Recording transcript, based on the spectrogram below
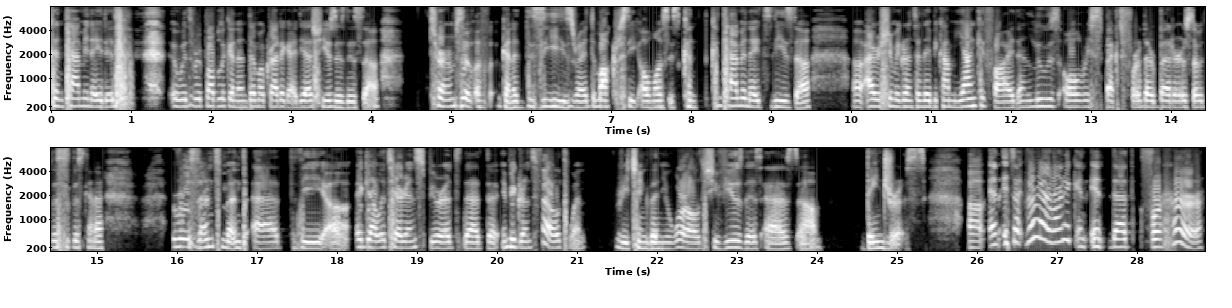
contaminated with Republican and Democratic ideas, she uses this uh, terms of, of, kind of disease, right? Democracy almost is con- contaminates these. Uh, uh, Irish immigrants and they become Yankified and lose all respect for their better. So this this kind of resentment at the uh, egalitarian spirit that the immigrants felt when reaching the new world. She views this as um, dangerous. Uh, and it's very ironic in, in, that for her,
